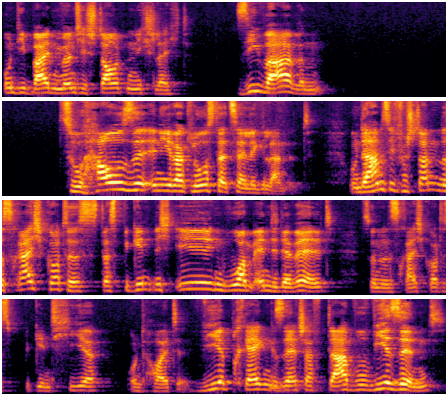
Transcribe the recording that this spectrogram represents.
und die beiden Mönche staunten nicht schlecht. Sie waren zu Hause in ihrer Klosterzelle gelandet. Und da haben sie verstanden, das Reich Gottes, das beginnt nicht irgendwo am Ende der Welt, sondern das Reich Gottes beginnt hier und heute. Wir prägen Gesellschaft da, wo wir sind.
